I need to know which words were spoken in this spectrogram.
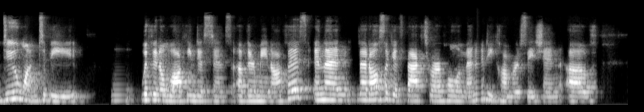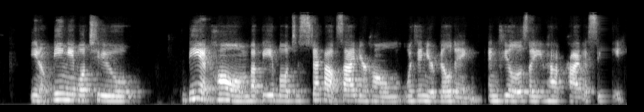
do want to be within a walking distance of their main office. And then that also gets back to our whole amenity conversation of, you know, being able to be at home, but be able to step outside your home within your building and feel as though you have privacy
